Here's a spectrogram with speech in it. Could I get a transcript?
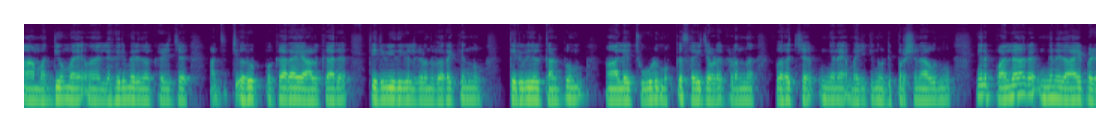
ആ മദ്യവും ലഹരി മരുന്നൊക്കെ കഴിച്ച് ചെറുപ്പക്കാരായ ആൾക്കാർ തെരുവീഥികളിൽ കിടന്ന് വിറയ്ക്കുന്നു. തെരുവീഥിയിൽ തണുപ്പും അല്ലെ ചൂടും ഒക്കെ സഹിച്ച് അവിടെ കിടന്ന് വിറച്ച് ഇങ്ങനെ മരിക്കുന്നു ഡിപ്രഷനാകുന്നു ഇങ്ങനെ പല ഇങ്ങനെ ഇതായപ്പോൾ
